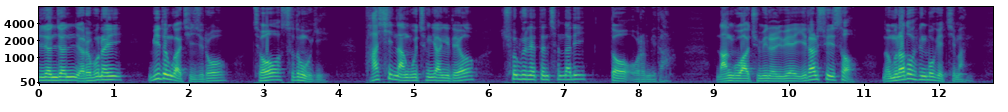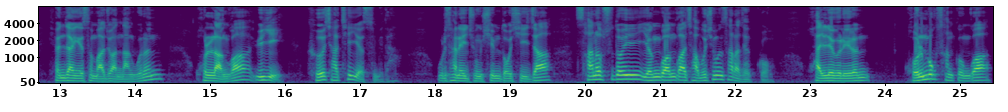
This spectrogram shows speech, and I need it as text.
1년 전 여러분의 믿음과 지지로 저 수동욱이 다시 남구 청장이 되어 출근했던 첫날이 떠오릅니다. 남구와 주민을 위해 일할 수 있어 너무나도 행복했지만 현장에서 마주한 남구는 혼란과 위기 그 자체이었습니다. 우리 산의 중심 도시이자 산업 수도의 영광과 자부심은 사라졌고 활력을 잃은 골목 상권과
